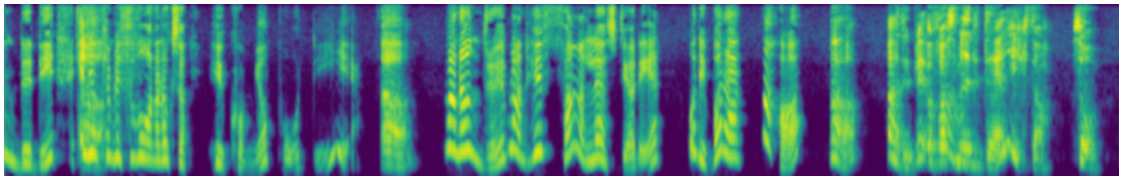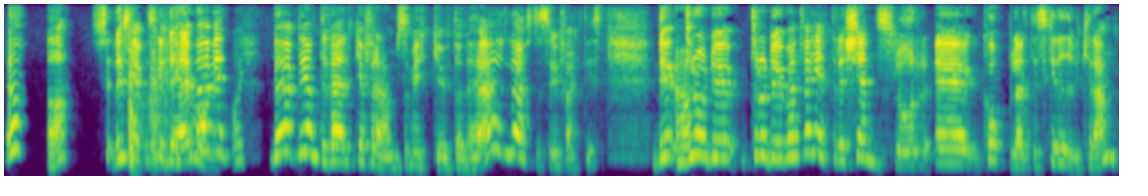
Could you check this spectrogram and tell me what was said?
Hände det? Eller Ja. jag kan bli förvånad också. Hur kom jag på det? Ja, Man undrar ju ibland, hur fan löste jag det? Och det är bara, jaha. ja. ja det blev, och vad smidigt det gick då. Så. Ja. Ja. Det, ska, det här behöver, behövde jag inte verka fram så mycket utan det här löste sig ju faktiskt. Du, Ja. tror, du, tror du att vad heter det, känslor eh, kopplade till skrivkramp?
